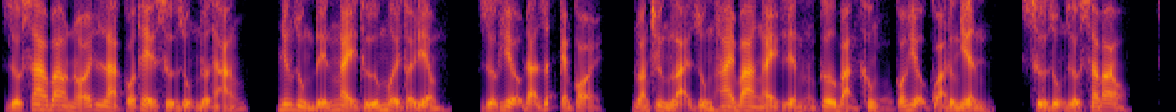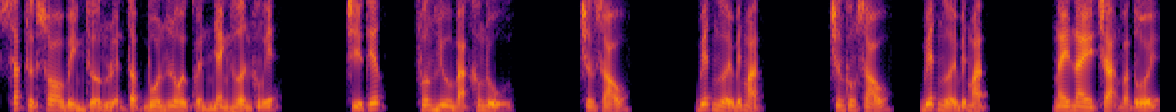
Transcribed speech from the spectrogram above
Dược sa bao nói là có thể sử dụng nửa tháng, nhưng dùng đến ngày thứ mười thời điểm dược hiệu đã rất kém cỏi, đoán chừng lại dùng hai ba ngày liền cơ bản không có hiệu quả đương nhiên, sử dụng dược sa bao, xác thực so bình thường luyện tập buôn lôi quyền nhanh hơn không ít. Chỉ tiếc, phương hưu bạc không đủ. Chương sáu, biết người biết mặt. Chương sáu, biết người biết mặt. Ngày này chạm vào tối,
